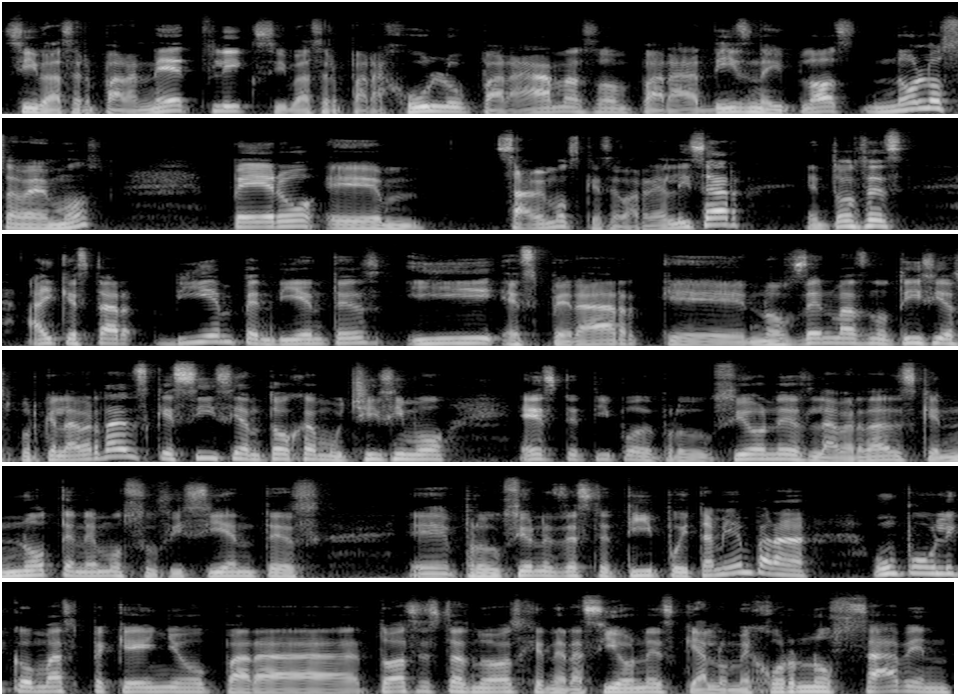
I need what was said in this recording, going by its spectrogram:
si va a ser para Netflix, si va a ser para Hulu, para Amazon, para Disney Plus, no lo sabemos, pero em, sabemos que se va a realizar. Entonces, hay que estar bien pendientes y esperar que nos den más noticias porque la verdad es que sí se antoja muchísimo este tipo de producciones, la verdad es que no tenemos suficientes eh, producciones de este tipo. Y también para un público más pequeño, para todas estas nuevas generaciones que a lo mejor no saben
